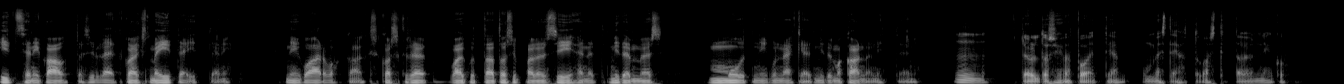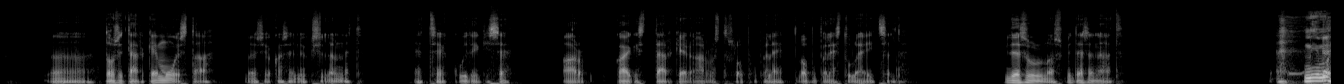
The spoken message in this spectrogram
itseni kautta, silleen, että koeks mä itse itteni niin kuin arvokkaaksi, koska se vaikuttaa tosi paljon siihen, että miten myös muut niin kuin näkee, että miten mä kannan itteeni. Mm. Tuo oli tosi hyvä pointti ja mun mielestä ehdottomasti toi on niinku, ää, tosi tärkeä muistaa myös jokaisen yksilön, että, että se kuitenkin se arvo, kaikista tärkein arvostus loppupeleistä, loppupeleissä tulee itseltä. Miten sulla Nos, miten sä näet? Niin mä,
